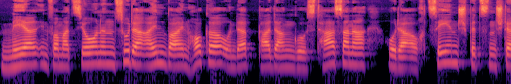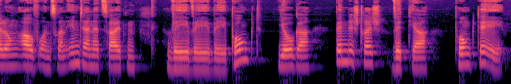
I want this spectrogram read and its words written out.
Mehr Informationen zu der Einbeinhocke und der Padangusthasana oder auch Zehenspitzenstellung auf unseren Internetseiten www.yoga-vidya.de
